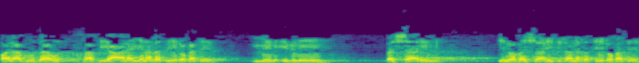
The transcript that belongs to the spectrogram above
قال أبو داود خفي علي نرد نركته من ابن بشار. إن بشار ترى نرد نركته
